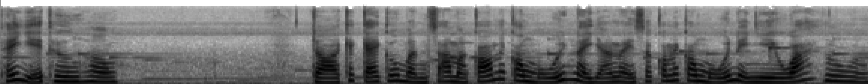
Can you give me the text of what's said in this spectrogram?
Thấy dễ thương không? Trời, cái cây của mình sao mà có mấy con mũi này? Dạo này sao có mấy con mũi này nhiều quá luôn à.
